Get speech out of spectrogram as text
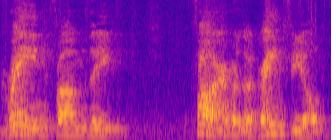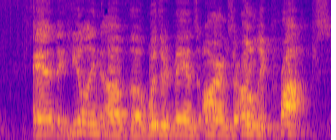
grain from the farm or the grain field and the healing of the withered man's arms are only props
